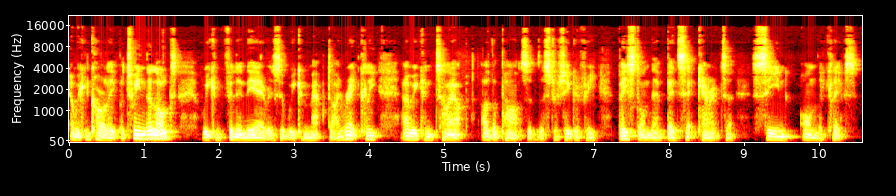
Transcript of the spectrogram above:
And we can correlate between the logs, we can fill in the areas that we can map directly, and we can tie up other parts of the stratigraphy based on their bedset character seen on the cliffs.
